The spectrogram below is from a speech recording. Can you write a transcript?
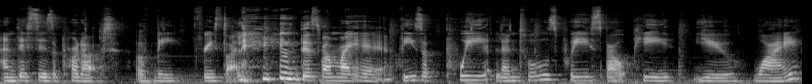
And this is a product of me freestyling this one right here. These are Puy lentils, Puy spelled P-U-Y.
